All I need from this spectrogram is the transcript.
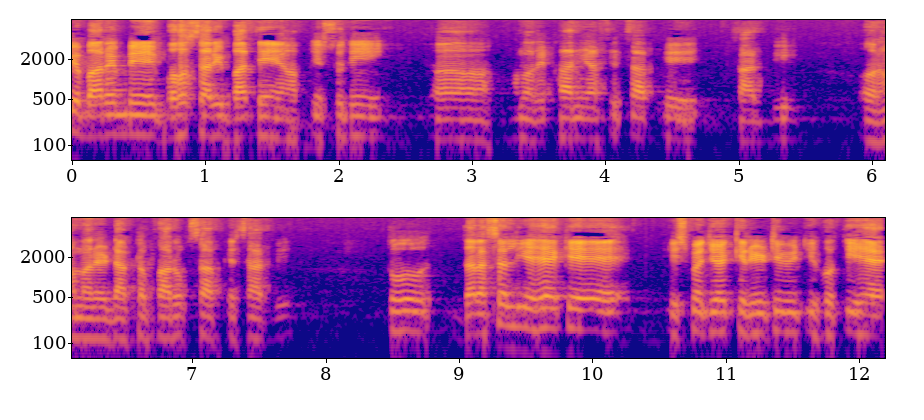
के बारे में बहुत सारी बातें आपने सुनी आ, हमारे खान यासिर साहब के साथ भी और हमारे डॉक्टर फारूक साहब के साथ भी। तो दरअसल ये है कि इसमें जो है क्रिएटिविटी होती है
